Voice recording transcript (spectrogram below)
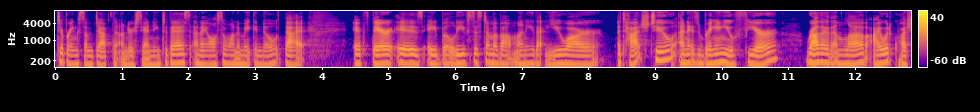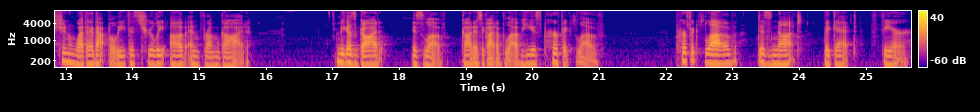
to bring some depth and understanding to this. And I also want to make a note that if there is a belief system about money that you are attached to and it's bringing you fear rather than love, I would question whether that belief is truly of and from God. Because God is love. God is a God of love. He is perfect love. Perfect love does not beget fear.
